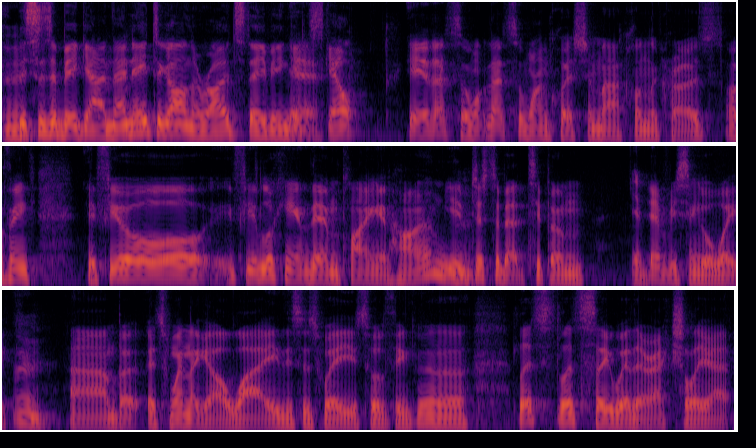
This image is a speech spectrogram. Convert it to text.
this is a big game. They need to go on the road, Stevie, and get Yeah. a scalp. Yeah, that's the one, that's the one question mark on the Crows. I think if you're if you're looking at them playing at home, Mm. you just about tip them Yep. every single week. Um, but it's when they go away, this is where you sort of think, uh, let's let's see where they're actually at.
